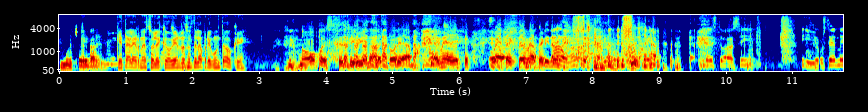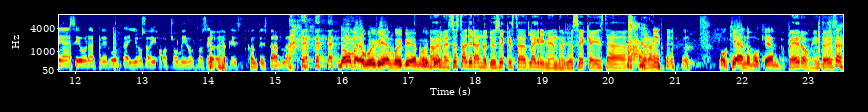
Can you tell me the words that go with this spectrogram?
Muchas gracias. ¿Qué tal, Ernesto? ¿Le quedó bien resuelta la pregunta o qué? No, pues es divina la historia. Además, ahí me, me afecté, me afecté. Cuidado, ¿eh? yo esto así y usted me hace una pregunta y yo soy ocho minutos en contestarla. No, pero muy bien, muy bien, muy no, bien. Ernesto está llorando, yo sé que estás lagrimeando, yo sé que ahí está llorando. moqueando, moqueando. Pedro, entonces,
